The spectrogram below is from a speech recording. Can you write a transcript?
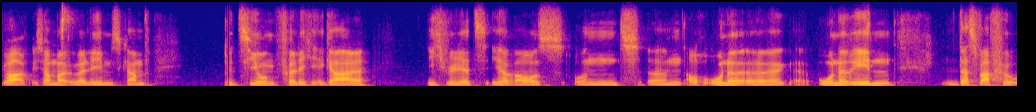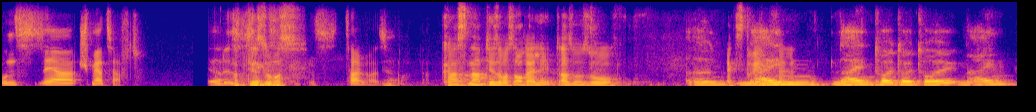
ja, ich sag mal, Überlebenskampf. Beziehung völlig egal. Ich will jetzt hier raus und ähm, auch ohne, äh, ohne Reden. Das war für uns sehr schmerzhaft. Ja. habt ihr sowas? Teilweise ja. Carsten, habt ihr sowas auch erlebt? Also so ähm, Nein, nein, toi, toi, toi, nein.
